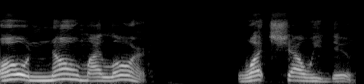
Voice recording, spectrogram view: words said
Oh no, my Lord, what shall we do?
